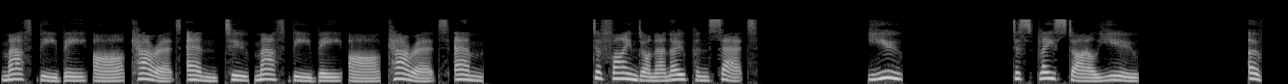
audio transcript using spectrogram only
math bb r caret n to math bb r caret m defined on an open set U display style U of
